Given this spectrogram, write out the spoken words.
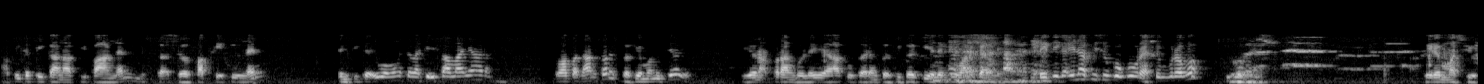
Tapi ketika Nabi panen, ada faksi Hunen, yang tiga itu ngomong setelah Islamnya. Sahabat Ansor sebagai manusia ya. Ya nak perang boleh ya aku bareng bagi-bagi ya keluarga ini. Tiga ini Nabi suku Quraisy, suku apa? Akhirnya masyur.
